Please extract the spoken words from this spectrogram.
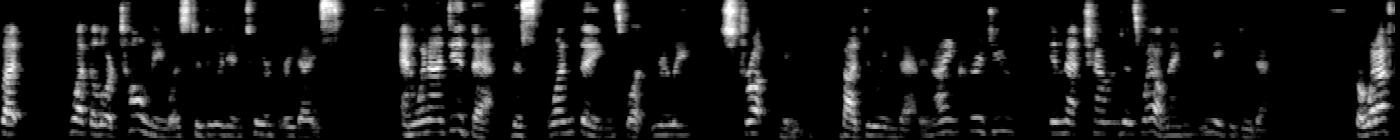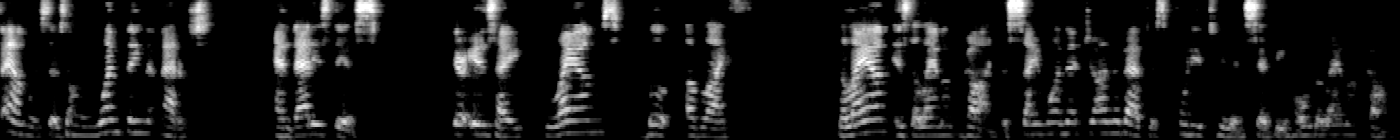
But what the Lord told me was to do it in two or three days. And when I did that, this one thing is what really struck me by doing that. And I encourage you in that challenge as well. Maybe you need to do that. But what I found was there's only one thing that matters, and that is this. There is a Lamb's Book of Life. The Lamb is the Lamb of God, the same one that John the Baptist pointed to and said, Behold the Lamb of God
